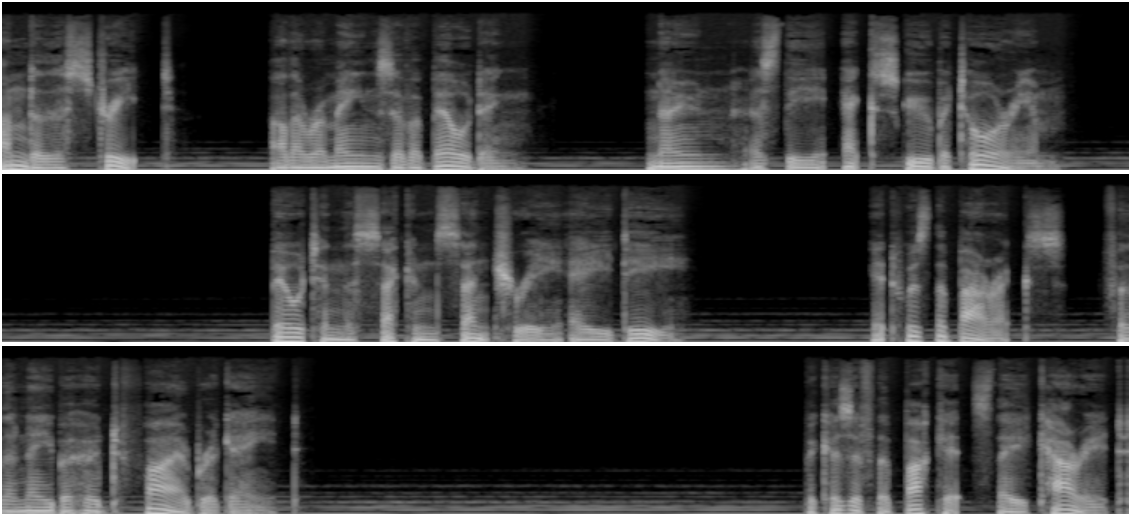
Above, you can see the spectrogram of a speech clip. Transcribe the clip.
Under the street are the remains of a building known as the Excubitorium. Built in the second century AD, it was the barracks for the neighbourhood fire brigade. Because of the buckets they carried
